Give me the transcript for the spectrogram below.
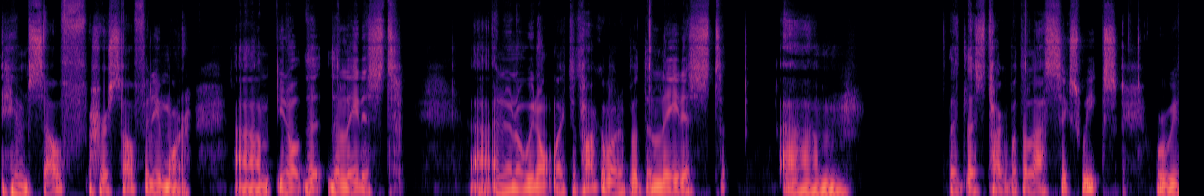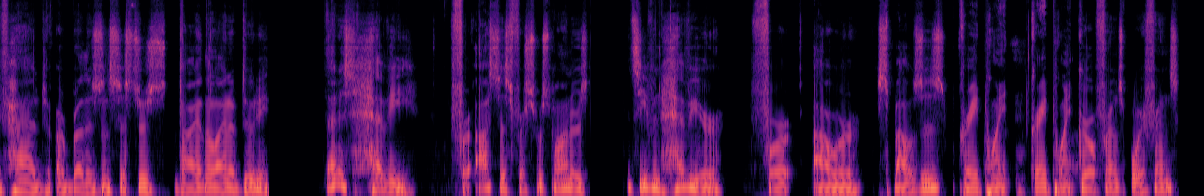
himself herself anymore um, you know the the latest uh, and i know we don't like to talk about it but the latest um, let, let's talk about the last six weeks where we've had our brothers and sisters die in the line of duty that is heavy for us as first responders it's even heavier for our spouses Great point. Great point. girlfriends, boyfriends,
